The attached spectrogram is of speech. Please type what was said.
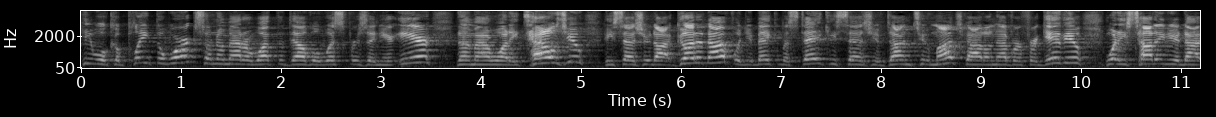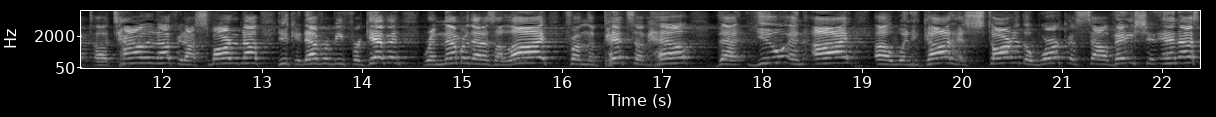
He will complete the work. So, no matter what the devil whispers in your ear, no matter what he tells you, he says you're not good enough. When you make a mistake, he says you've done too much. God will never forgive you. When he's telling you you're not uh, talented enough, you're not smart enough, you can never be forgiven. Remember that is a lie from the pits of hell that you and I, uh, when God has started the work of salvation in us,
